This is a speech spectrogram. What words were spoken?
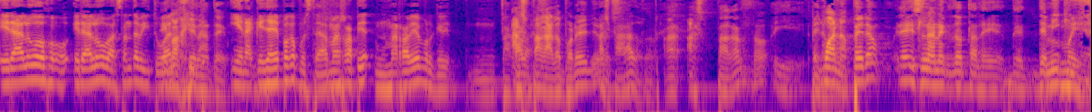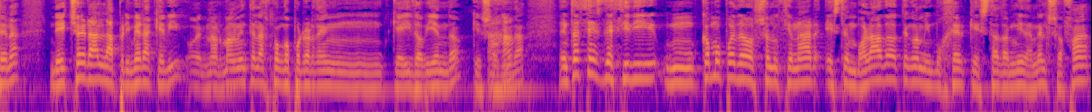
era algo era algo bastante habitual Imagínate. y, y en aquella época pues te da más rabia más rabia porque mm, Has pagabas. pagado por ello. Has pagado. Ha- Has pagado y... Pero- bueno, pero es la anécdota de, de, de mi quincena. De hecho, era la primera que vi. Normalmente las pongo por orden que he ido viendo, que eso Ajá. ayuda. Entonces decidí, mm, ¿cómo puedo solucionar este embolado? Tengo a mi mujer que está dormida en el sofá.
